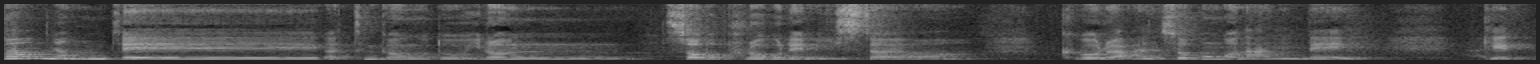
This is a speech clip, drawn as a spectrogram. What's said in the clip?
수학영재 같은 경우도 이런 서브 프로그램이 있어요. 그거를 안 써본 건 아닌데, 이게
